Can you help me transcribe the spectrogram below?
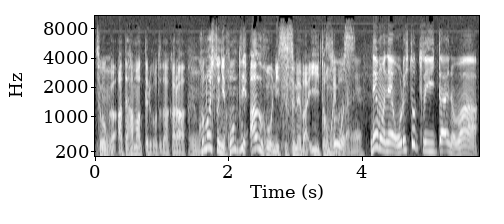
すごく当てはまってることだから、うん。この人に本当に合う方に進めばいいと思います。そうだね。でもね俺一つ言いたいのは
